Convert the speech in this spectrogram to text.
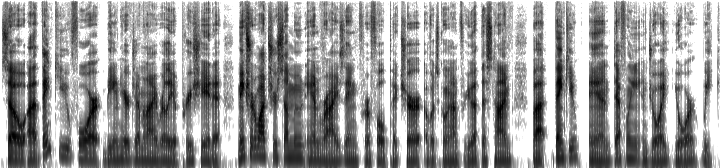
So uh, thank you for being here, Gemini. I really appreciate it. Make sure to watch your sun, moon, and rising for a full picture of what's going on for you at this time. But thank you, and definitely enjoy your week.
